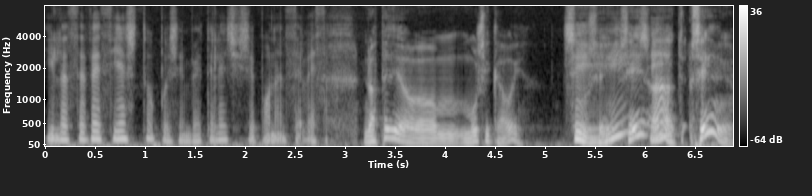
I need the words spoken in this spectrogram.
y la cerveza y esto, pues en vez de leche se ponen cerveza. ¿No has pedido música hoy? Sí, ¿O sí? ¿Sí? sí. Ah, sí.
